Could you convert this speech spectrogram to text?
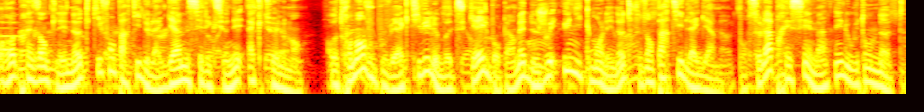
représentent les notes qui font partie de la gamme sélectionnée actuellement. Autrement, vous pouvez activer le mode Scale pour permettre de jouer uniquement les notes faisant partie de la gamme. Pour cela, pressez et maintenez le bouton Note,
